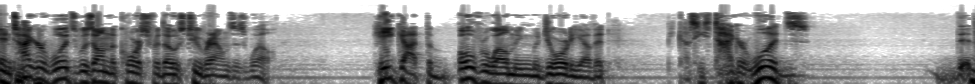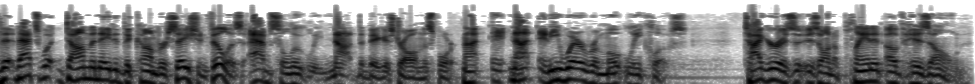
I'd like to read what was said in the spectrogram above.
And Tiger mm-hmm. Woods was on the course for those two rounds as well. He got the overwhelming majority of it because he's Tiger Woods th- that's what dominated the conversation. Phil is absolutely not the biggest draw in the sport. Not not anywhere remotely close. Tiger is is on a planet of his own,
